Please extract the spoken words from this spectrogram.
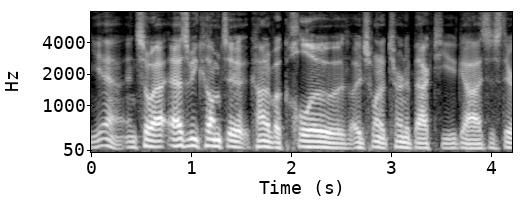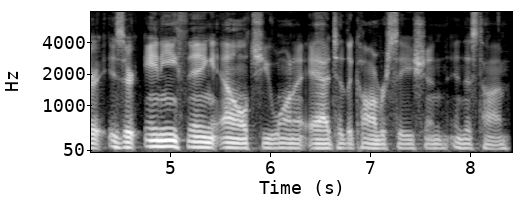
Yeah, and so as we come to kind of a close, I just want to turn it back to you guys. Is there is there anything else you want to add to the conversation in this time?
